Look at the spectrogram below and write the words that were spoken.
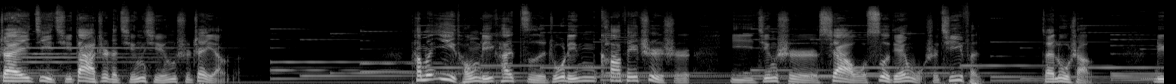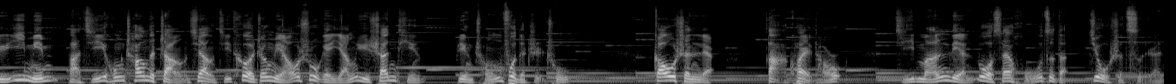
摘记其大致的情形是这样的：他们一同离开紫竹林咖啡室时，已经是下午四点五十七分，在路上。吕一民把吉鸿昌的长相及特征描述给杨玉山听，并重复地指出：高身脸、大块头及满脸络腮胡子的，就是此人。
